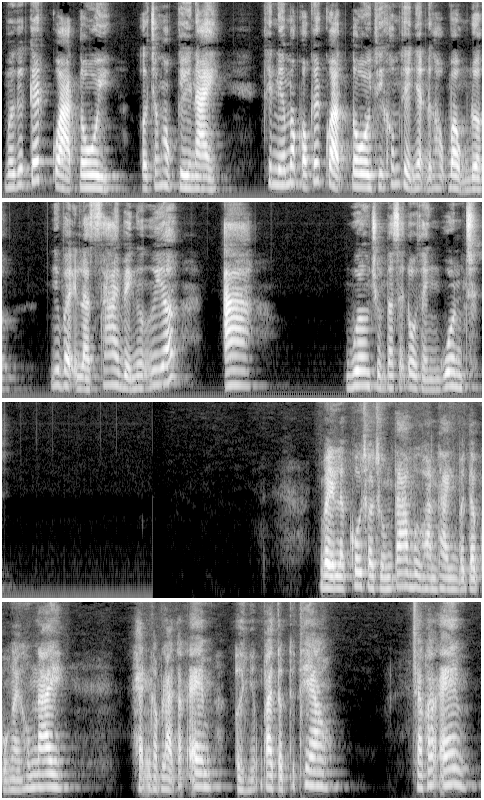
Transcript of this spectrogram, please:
với cái kết quả tồi ở trong học kỳ này. Thế nếu mà có kết quả tồi thì không thể nhận được học bổng được. Như vậy là sai về ngữ nghĩa. A. Will chúng ta sẽ đổi thành won't. Vậy là cô trò chúng ta vừa hoàn thành bài tập của ngày hôm nay. Hẹn gặp lại các em ở những bài tập tiếp theo. Chào các em!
